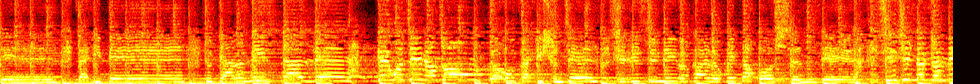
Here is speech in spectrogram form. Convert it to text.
见，再一遍，涂掉了你的脸，给我几秒钟，都在一瞬间，失去你的快乐回到我身边，心情的转变，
